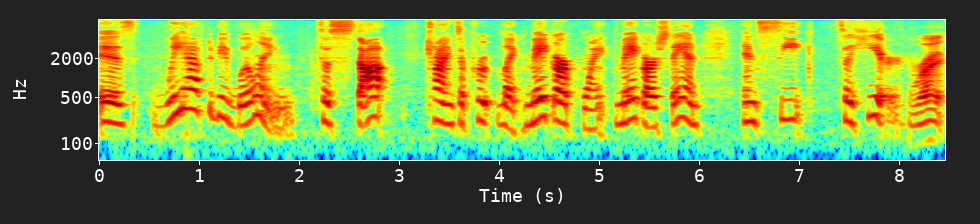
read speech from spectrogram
is we have to be willing to stop trying to prove like make our point, make our stand, and seek to hear. Right.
